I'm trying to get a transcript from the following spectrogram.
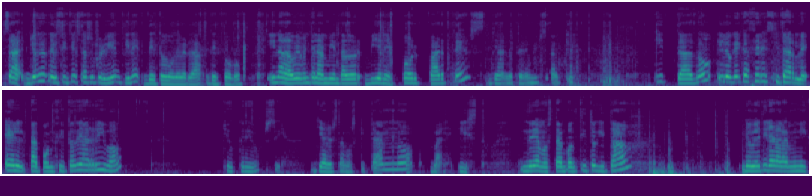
O sea, yo creo que el sitio está súper bien. Tiene de todo, de verdad, de todo. Y nada, obviamente el ambientador viene por partes. Ya lo tenemos aquí quitado y lo que hay que hacer es quitarle el taponcito de arriba. Yo creo, sí. Ya lo estamos quitando. Vale, listo. Tendríamos taponcito quitado. Le voy a tirar a la mini...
